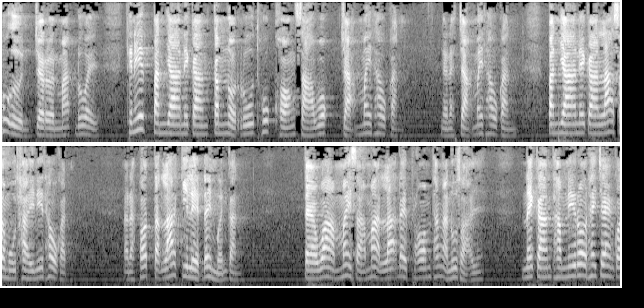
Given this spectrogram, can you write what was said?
ผู้อื่นเจริญมรรคด้วย ทีนี้ปัญญาในการกำหนดรู้ทุกของสาวกจะไม่เท่ากันเนี่ยนะจะไม่เท่ากัน ปัญญาในการละสมุทัยนี้เท่ากันนะเพราะตัดละกิเลสได้เหมือนกัน แต่ว่าไม่สามารถละได้พร้อมทั้งอนุสัย ในการทำนิโรธให้แจ้งก็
